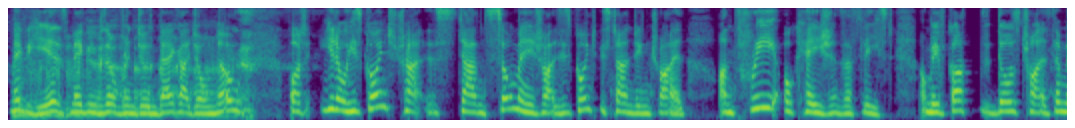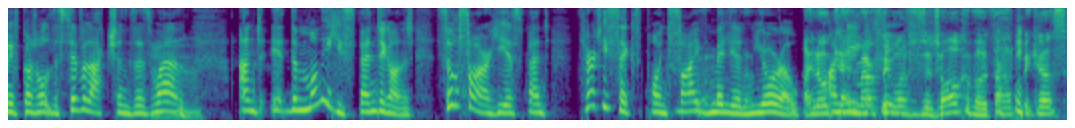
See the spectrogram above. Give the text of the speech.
Maybe he is. Maybe he was over in Doonbeg. I don't know. But you know, he's going to try, stand so many trials. He's going to be standing trial on three occasions at least, and we've got those trials. Then we've got all the civil actions as well. Mm. And it, the money he's spending on it, so far he has spent 36.5 million euro. I know on Ken Murphy fees. wanted to talk about that because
